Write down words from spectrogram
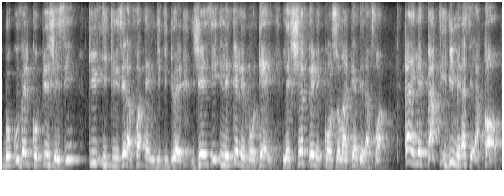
Beaucoup veulent copier Jésus qui utilisait la foi individuelle. Jésus, il était le modèle, le chef et le consommateur de la foi. Quand il est parti, il dit maintenant c'est l'accord.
